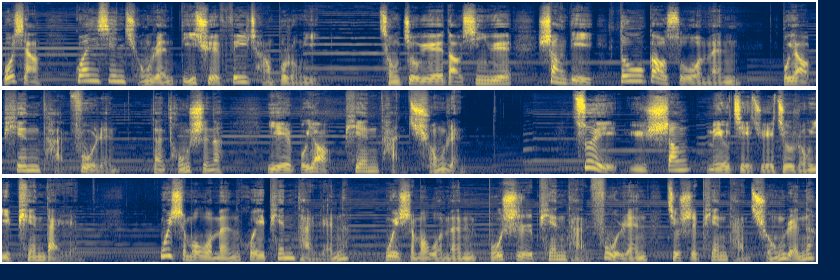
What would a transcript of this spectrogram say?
我想关心穷人的确非常不容易。从旧约到新约，上帝都告诉我们不要偏袒富人，但同时呢，也不要偏袒穷人。罪与伤没有解决，就容易偏待人。为什么我们会偏袒人呢？为什么我们不是偏袒富人，就是偏袒穷人呢？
